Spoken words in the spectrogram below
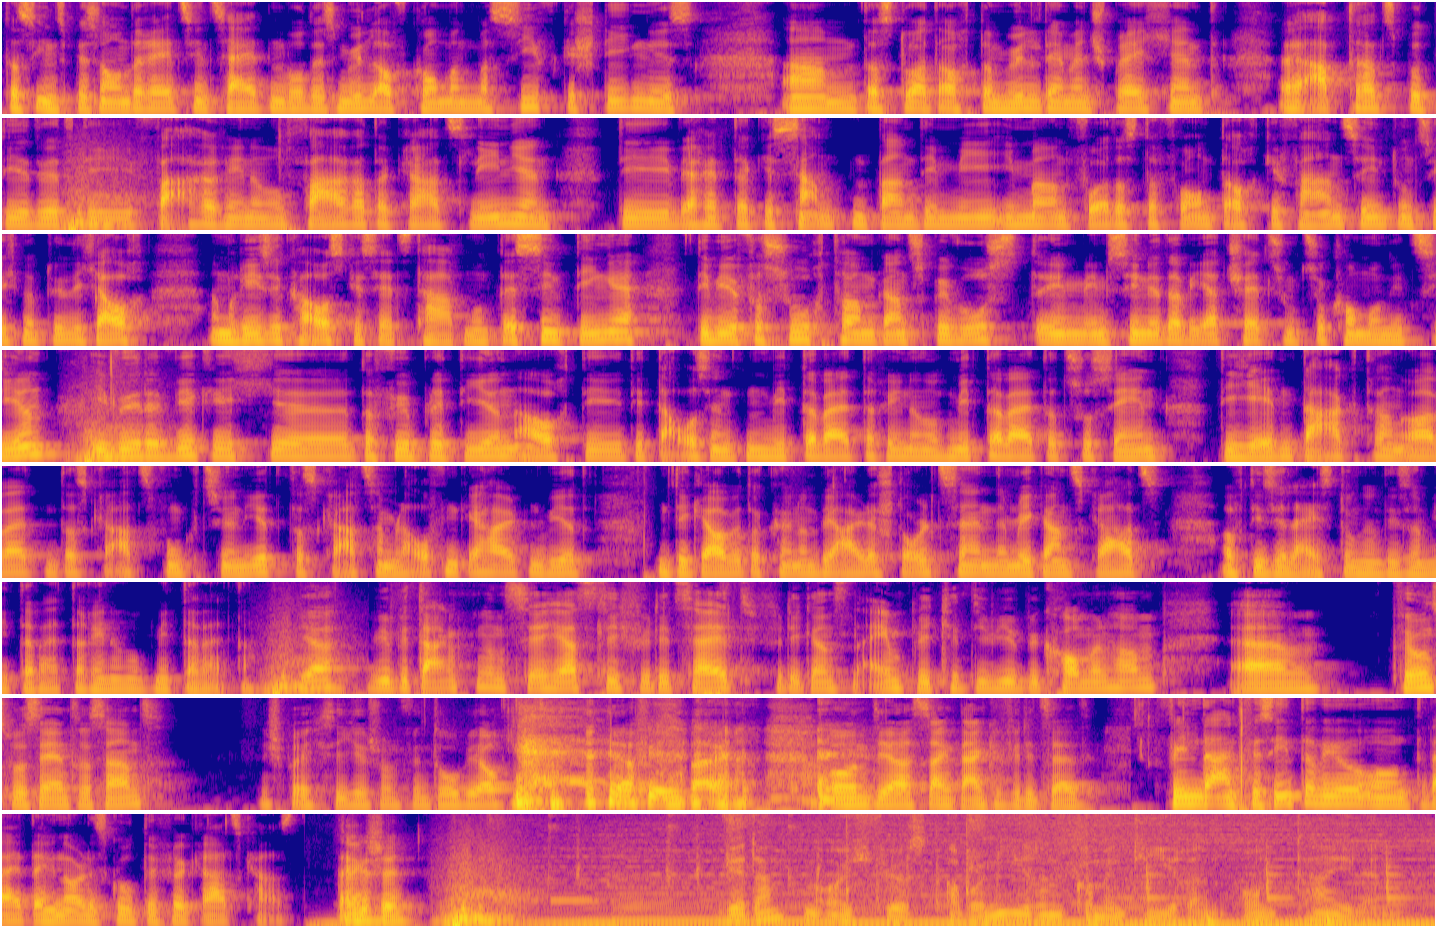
dass insbesondere jetzt in Zeiten, wo das Müllaufkommen massiv gestiegen ist, ähm, dass dort auch der Müll dementsprechend äh, abtransportiert wird. Die Fahrerinnen und Fahrer der Graz-Linien, die während der gesamten Pandemie immer an vorderster Front auch gefahren sind und sich natürlich auch am Risiko ausgesetzt haben. Und das sind Dinge, die wir versucht haben, ganz bewusst im, im Sinne der Wertschätzung zu kommunizieren. Ich würde wirklich äh, dafür plädieren, auch die, die tausenden Mitarbeiterinnen und Mitarbeiter zu sehen, die jeden Tag daran arbeiten, dass Graz funktioniert, dass Graz am Laufen gehalten wird. Und ich glaube, da können wir alle stolz sein, nämlich ganz Graz, auf diese Leistungen dieser Mitarbeiterinnen und Mitarbeiter. Ja, wir bedanken uns sehr herzlich für die Zeit, für die ganzen Einblicke, die wir bekommen haben. Ähm, für uns war sehr interessant. Ich spreche sicher schon für den Tobi auch. ja, auf jeden Fall. Und ja, sagen danke für die Zeit. Vielen Dank fürs Interview und weiterhin alles Gute für Grazcast. Dankeschön. Wir danken euch fürs Abonnieren, Kommentieren und Teilen.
